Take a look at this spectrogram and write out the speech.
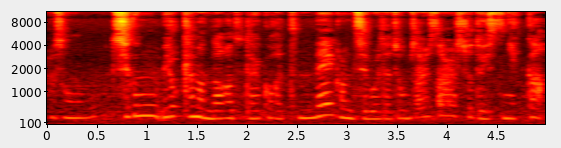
그래서 지금 이렇게만 나가도 될 것 같은데 그럼 집올 때 좀 쌀쌀할 수도 있으니까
